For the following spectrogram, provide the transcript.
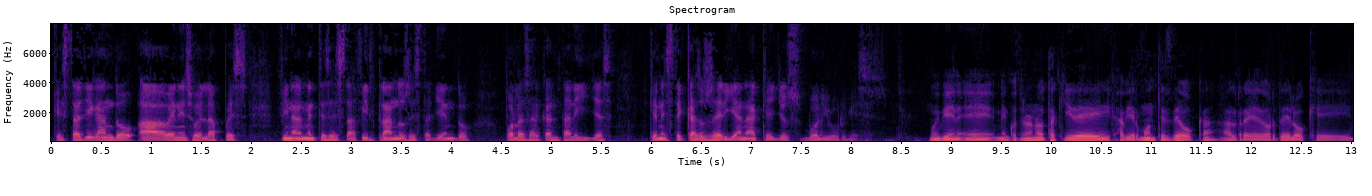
que está llegando a Venezuela, pues finalmente se está filtrando, se está yendo por las alcantarillas, que en este caso serían aquellos boliburgueses. Muy bien, eh, me encontré una nota aquí de Javier Montes de Oca alrededor de lo que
